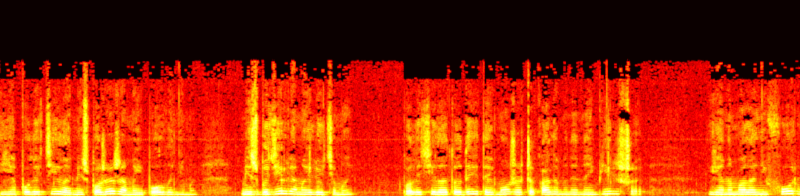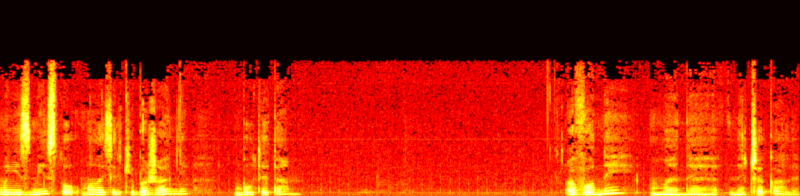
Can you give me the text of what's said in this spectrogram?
І я полетіла між пожежами і повенями, між будівлями і людьми. Полетіла туди, де, може, чекала мене найбільше. Я не мала ні форми, ні змісту, мала тільки бажання бути там. Вони мене не чекали.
